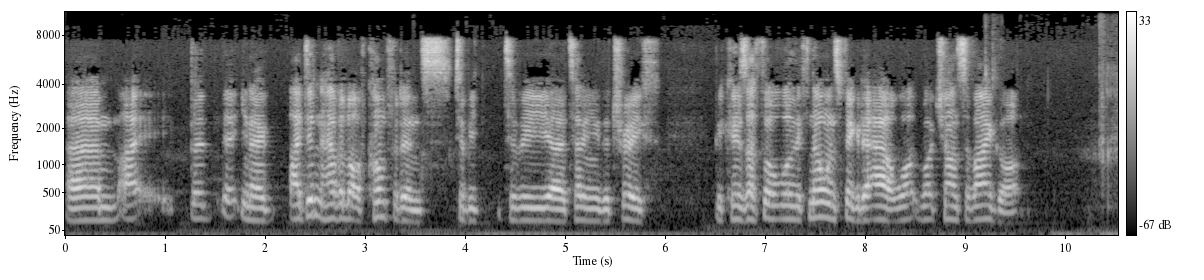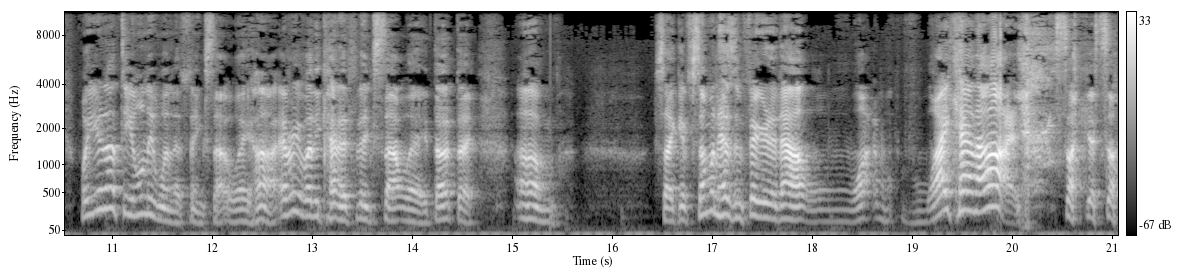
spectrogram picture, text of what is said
Um, I, but you know, I didn't have a lot of confidence to be to be uh, telling you the truth because I thought, well, if no one's figured it out, what what chance have I got? Well, you're not the only one that thinks that way, huh? Everybody kind of thinks that way, don't they? Um, it's like if someone hasn't figured it out, why, why can't I? it's like it's a,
